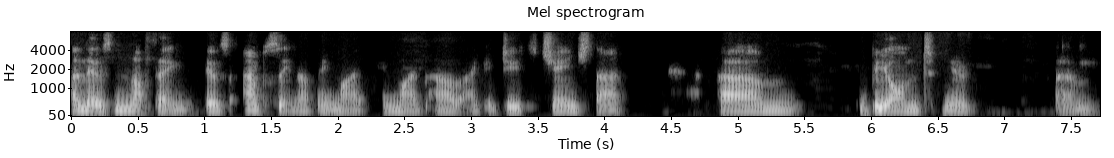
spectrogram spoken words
and there was nothing there was absolutely nothing in my in my power that i could do to change that um, beyond you know um,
